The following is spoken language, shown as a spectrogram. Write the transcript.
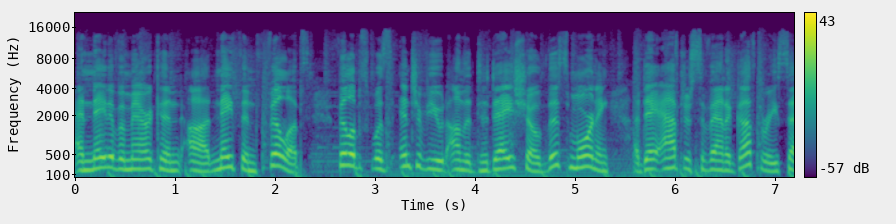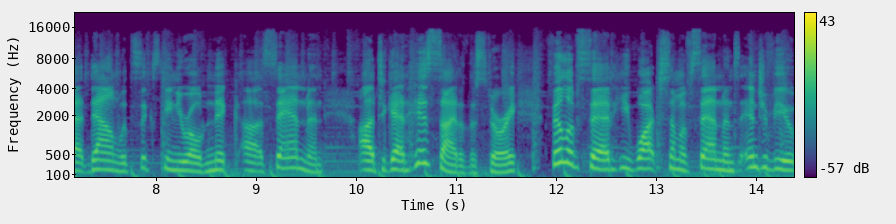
and Native American uh, Nathan Phillips. Phillips was interviewed on the Today Show this morning, a day after Savannah Guthrie sat down with 16 year old Nick uh, Sandmann uh, to get his side of the story. Phillips said he watched some of Sandmann's interview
